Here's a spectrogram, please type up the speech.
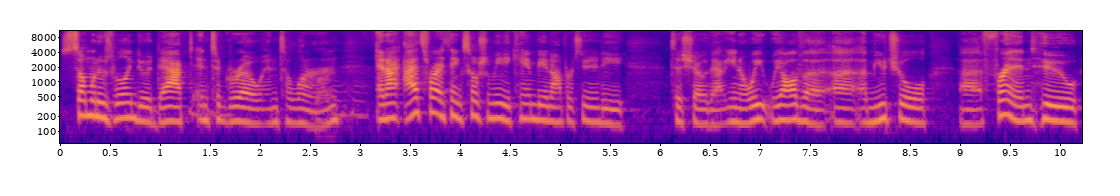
someone who's willing to adapt and to grow and to learn. And I, that's where I think social media can be an opportunity to show that. You know, we, we all have a, a, a mutual uh, friend who,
